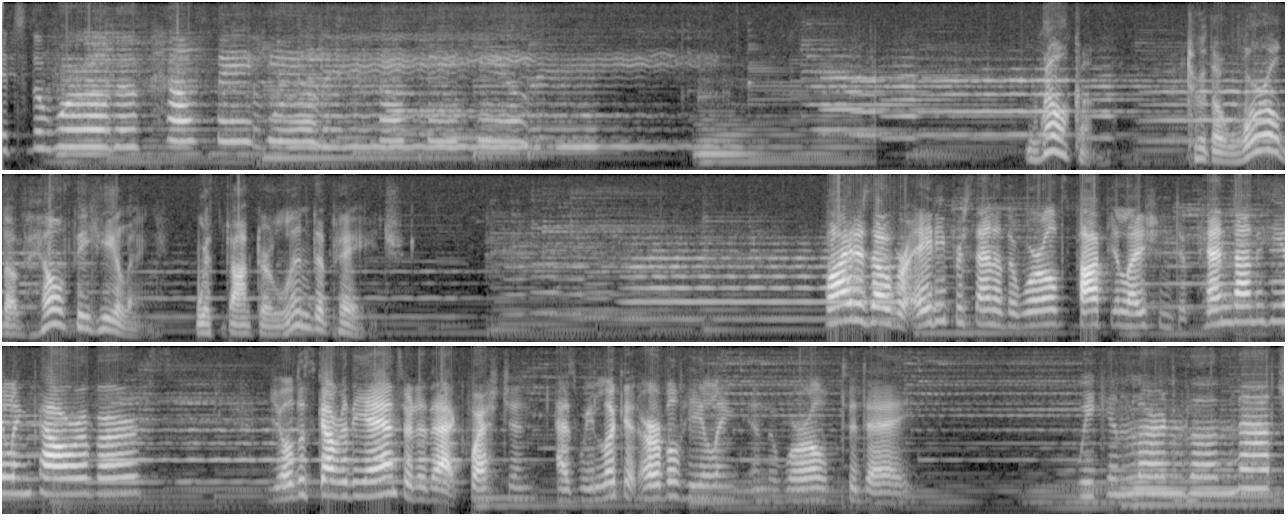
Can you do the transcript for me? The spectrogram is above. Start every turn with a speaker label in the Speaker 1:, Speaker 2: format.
Speaker 1: It's the world of healthy healing.
Speaker 2: Welcome to the world of healthy healing with Dr. Linda Page.
Speaker 3: Why does over 80% of the world's population depend on the healing power of herbs? You'll discover the answer to that question as we look at herbal healing in the world today.
Speaker 1: We can learn the natural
